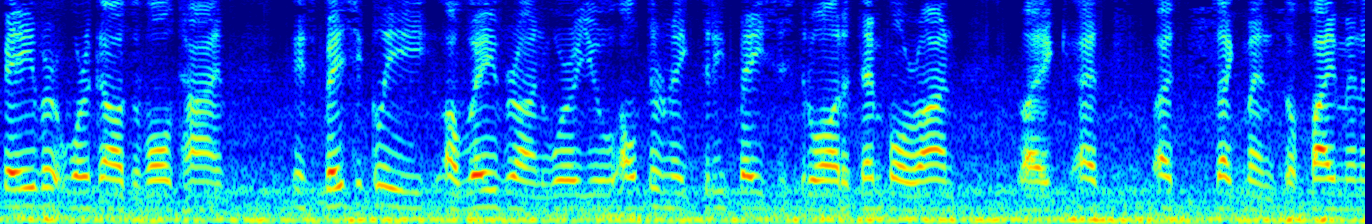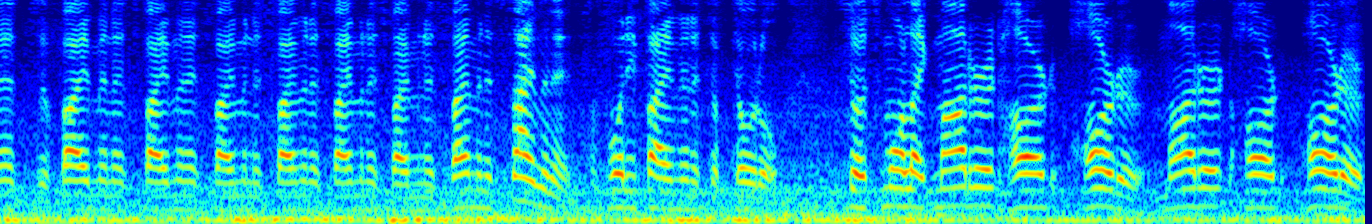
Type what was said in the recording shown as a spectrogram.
favorite workouts of all time. It's basically a wave run where you alternate three paces throughout a tempo run like at at segments of five minutes, of five minutes, five minutes, five minutes, five minutes, five minutes, five minutes, five minutes, five minutes for 45 minutes of total. So it's more like moderate, hard, harder, moderate, hard, harder.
